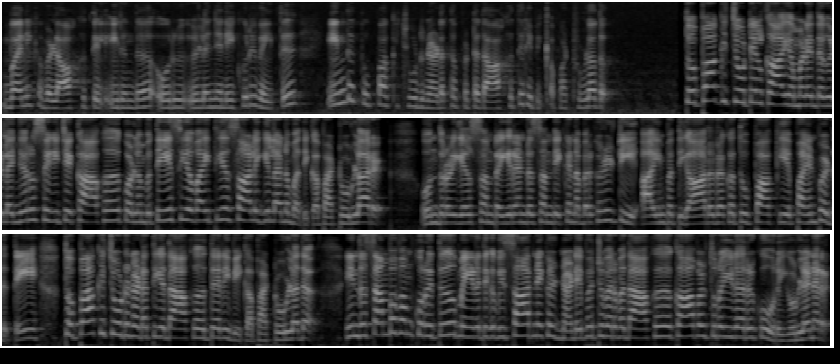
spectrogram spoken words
வணிக வளாகத்தில் இருந்த ஒரு இளைஞனை குறிவைத்து இந்த துப்பாக்கிச்சூடு நடத்தப்பட்டதாக தெரிவிக்கப்பட்டுள்ளது. துப்பாக்கிச்சூட்டில் காயமடைந்த இளைஞர் சிகிச்சைக்காக கொழும்பு தேசிய வைத்தியசாலையில் அனுமதிக்கப்பட்டுள்ளார். உந்துறையில் சென்ற இரண்டு சந்தேக நபர்கள் டி ஐம்பத்தி ஆறு ரக துப்பாக்கியை பயன்படுத்தி துப்பாக்கிச்சூடு நடத்தியதாக தெரிவிக்கப்பட்டுள்ளது. இந்த சம்பவம் குறித்து மேலதிக விசாரணைகள் நடைபெற்று வருவதாக காவல்துறையினர் கூறியுள்ளனர்.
